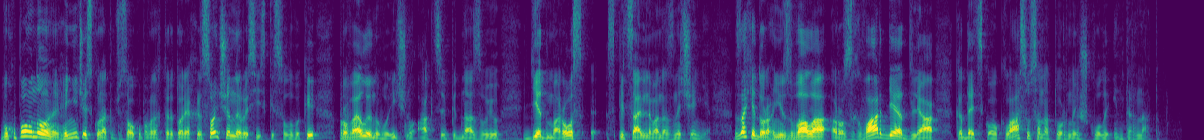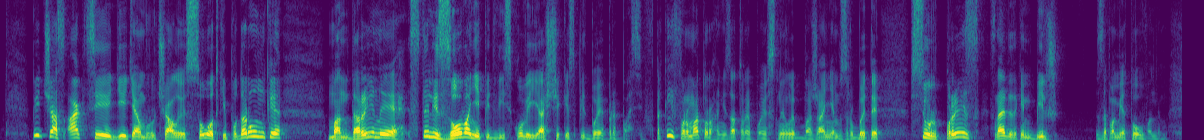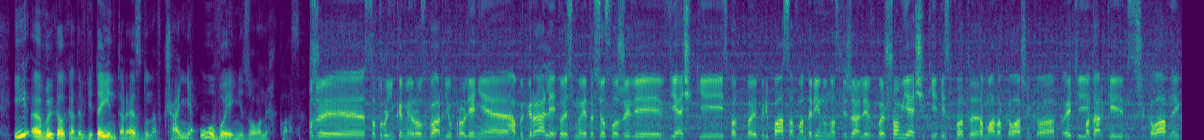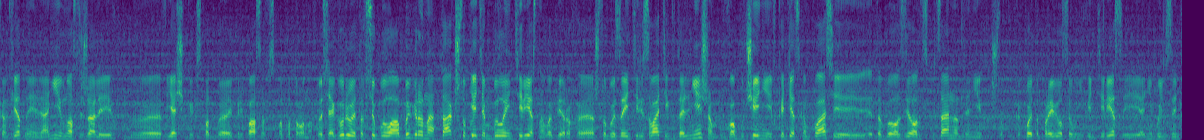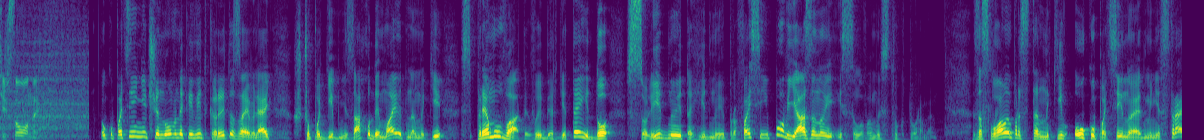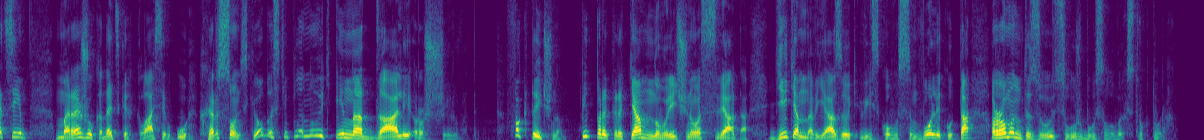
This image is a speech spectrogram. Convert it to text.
В окупованому Генічеську на тимчасово окупованих територіях Херсонщини російські силовики провели новорічну акцію під назвою Дід Мороз спеціального назначення. Захід організувала Росгвардія для кадетського класу санаторної школи інтернату. Під час акції дітям вручали солодкі подарунки, мандарини, стилізовані під військові ящики з-під боєприпасів. Такий формат організатори пояснили бажанням зробити сюрприз, знаєте, таким більш запам'ятованим, і е, викликати в дітей інтерес до навчання у воєнізованих класах. Уже с сотрудниками Росгвардии управления обыграли. То есть мы это все сложили в ящики из-под боеприпасов. Мандарины у нас лежали в большом ящике из-под э, томатов Калашникова. Эти подарки шоколадные, конфетные, они у нас лежали в- в ящиках из-под боеприпасов, из-под патронов. То есть я говорю, это все было обыграно так, чтобы детям было интересно, во-первых, э, чтобы заинтересовать их в дальнейшем в обучении в кадетском классе. Это было сделано специально для них, чтобы какой-то проявился у них интерес, и они были заинтересованы. Окупаційні чиновники відкрито заявляють, що подібні заходи мають на меті спрямувати вибір дітей до солідної та гідної професії, пов'язаної із силовими структурами. За словами представників окупаційної адміністрації, мережу кадетських класів у Херсонській області планують і надалі розширювати. Фактично, під прикриттям новорічного свята дітям нав'язують військову символіку та романтизують службу у силових структурах.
